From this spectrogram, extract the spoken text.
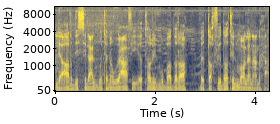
لعرض السلع المتنوعة في إطار المبادرة بالتخفيضات المعلن عنها.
